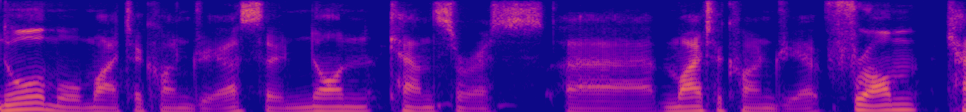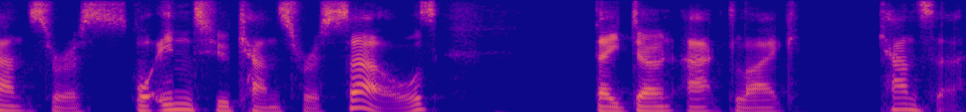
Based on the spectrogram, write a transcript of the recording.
normal mitochondria, so non-cancerous uh, mitochondria, from cancerous or into cancerous cells, they don't act like cancer.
